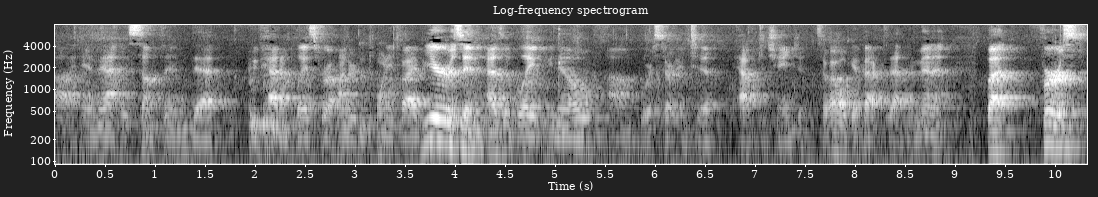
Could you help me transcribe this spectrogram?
Uh, and that is something that we've had in place for 125 years, and as of late, we know um, we're starting to have to change it. So I will get back to that in a minute. But first,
